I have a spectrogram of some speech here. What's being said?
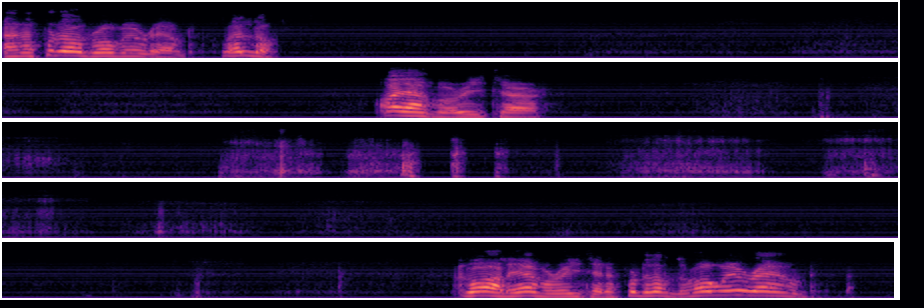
And I put it on the wrong way around. Well done. I am a retard. God, I am a retard. I put it on the wrong way around.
